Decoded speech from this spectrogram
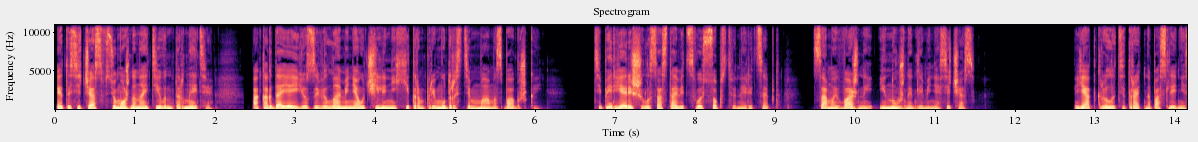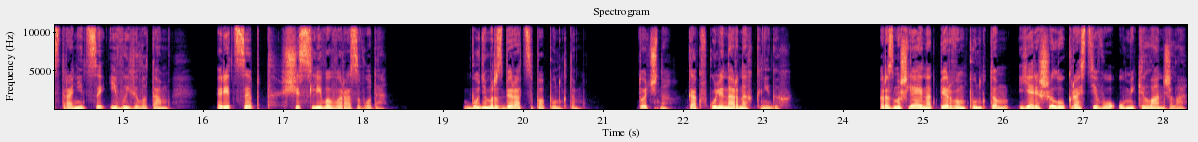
Это сейчас все можно найти в интернете. А когда я ее завела, меня учили нехитрым премудростям мама с бабушкой. Теперь я решила составить свой собственный рецепт, самый важный и нужный для меня сейчас. Я открыла тетрадь на последней странице и вывела там «Рецепт счастливого развода». Будем разбираться по пунктам. Точно, как в кулинарных книгах. Размышляя над первым пунктом, я решила украсть его у Микеланджело,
